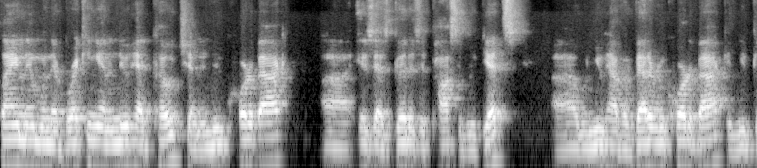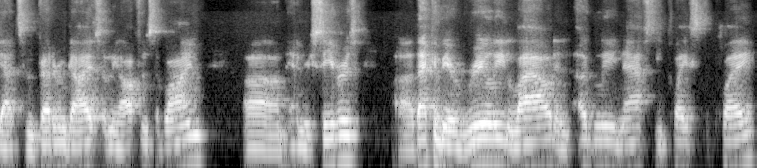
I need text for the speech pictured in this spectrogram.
playing them when they're breaking in a new head coach and a new quarterback uh, is as good as it possibly gets. Uh, when you have a veteran quarterback and you've got some veteran guys on the offensive line um, and receivers, uh, that can be a really loud and ugly, nasty place to play.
